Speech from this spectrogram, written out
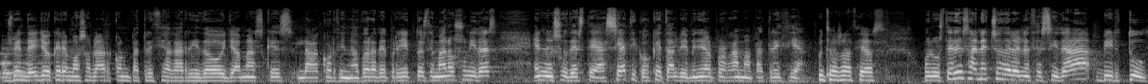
Pues bien, de ello queremos hablar con Patricia Garrido Llamas, que es la coordinadora de proyectos de Manos Unidas en el sudeste asiático. ¿Qué tal? Bienvenida al programa, Patricia. Muchas gracias. Bueno, ustedes han hecho de la necesidad virtud,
